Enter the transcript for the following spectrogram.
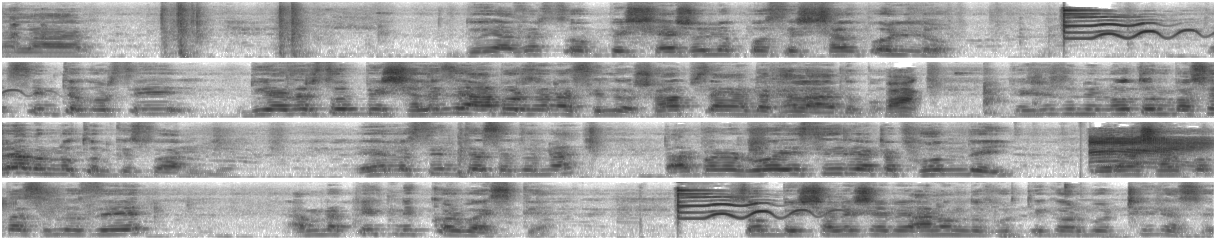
শালার। দুই হাজার চব্বিশ শেষ হইল পঁচিশ সাল পড়ল। চিন্তা করছি দুই হাজার চব্বিশ সালে যে আবর্জনা ছিল সব চাঙাটা ফেলা দেবো। কিছু জন্য নতুন বছরে আবার নতুন কিছু আনব। এ হলো চিন্তা চেতনা। তারপরে রয়েছির একটা ফোন দেই। এর আসার কথা ছিল যে আমরা পিকনিক করব আজকে। চব্বিশ সাল হিসেবে আনন্দ ফুর্তি করব ঠিক আছে?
